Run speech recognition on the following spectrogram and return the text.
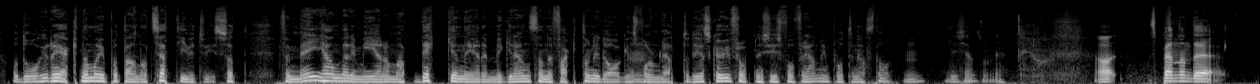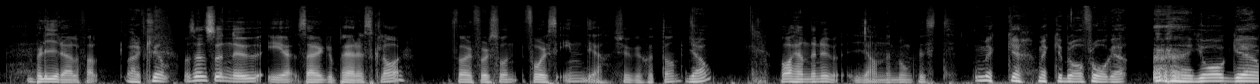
Och då räknar man ju på ett annat sätt givetvis. Så för mig handlar det mer om att däcken är den begränsande faktorn i dagens Mm. Formel 1. Och det ska vi förhoppningsvis få förändring på till nästa år. Mm, det känns som det. Ja, spännande blir det i alla fall. verkligen. Och sen så nu är Sergio Perez klar för Force India 2017. Ja, Vad händer nu, Janne Blomqvist? mycket, mycket bra fråga. Jag, eh,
